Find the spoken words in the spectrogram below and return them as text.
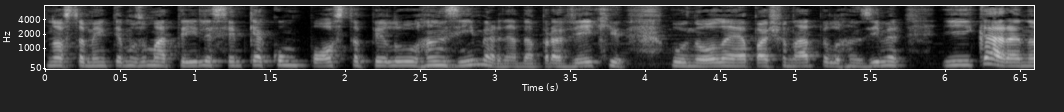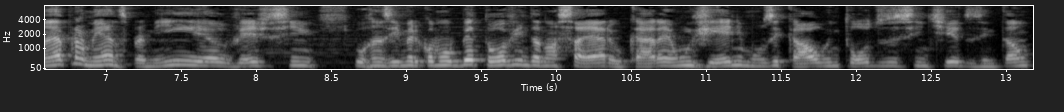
nós também temos uma trilha sempre que é composta pelo Hans Zimmer, né? Dá pra ver que o Nolan é apaixonado pelo Hans Zimmer. E, cara, não é para menos. para mim, eu vejo, assim, o Hans Zimmer como o Beethoven da nossa era. O cara é um gênio musical em todos os sentidos. Então,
